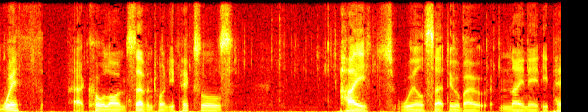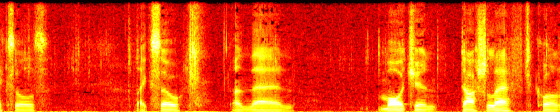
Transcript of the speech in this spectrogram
width, uh, colon, 720 pixels, height we'll set to about 980 pixels, like so, and then margin dash left colon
